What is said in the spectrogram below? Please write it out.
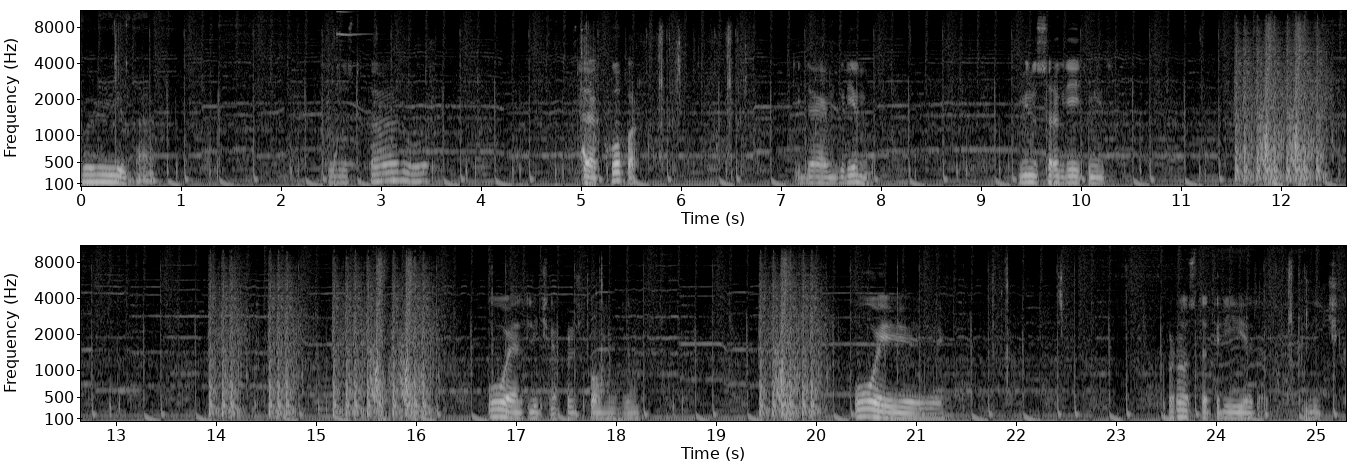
блин, а. Просто хорош. Так, копа. Кидаем грену. Минус 49 минут. Ой, отлично, прыжком иду. Ой, Просто три это личка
